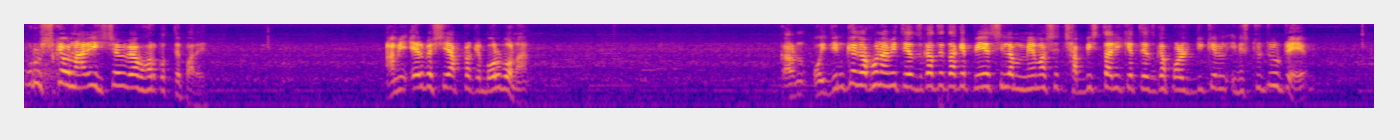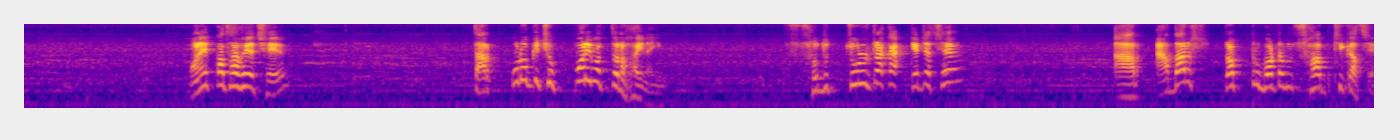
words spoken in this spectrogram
পুরুষকেও নারী হিসেবে ব্যবহার করতে পারে। আমি এর বেশি আপনাকে বলব না। কারণ ওই দিনকে যখন আমি তেজগাঁতে তাকে পেয়েছিলাম, মে মাসের ছাব্বিশ তারিখে তেজগাঁ পলিটিক্যাল ইনস্টিটিউটে, অনেক কথা হয়েছে। তার কোনো কিছু পরিবর্তন হয় নাই। শুধু চুলটা কেটেছে আর আদার্স টপ টু বটম সব ঠিক আছে।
